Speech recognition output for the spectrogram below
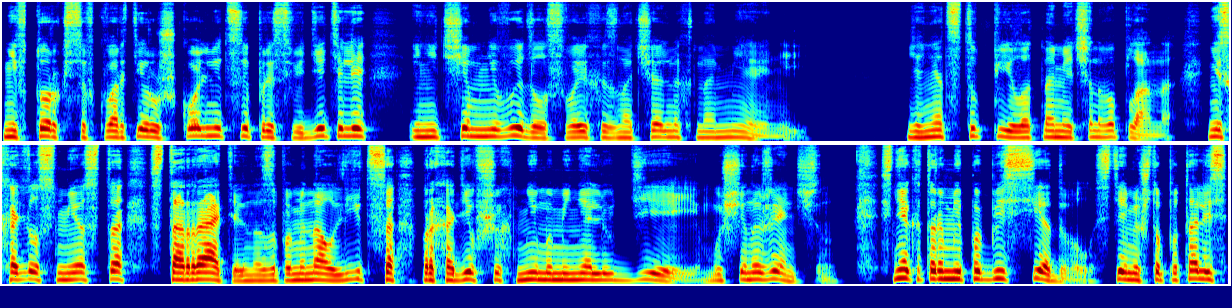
не вторгся в квартиру школьницы при свидетеле и ничем не выдал своих изначальных намерений. Я не отступил от намеченного плана, не сходил с места, старательно запоминал лица проходивших мимо меня людей, мужчин и женщин. С некоторыми побеседовал, с теми, что пытались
